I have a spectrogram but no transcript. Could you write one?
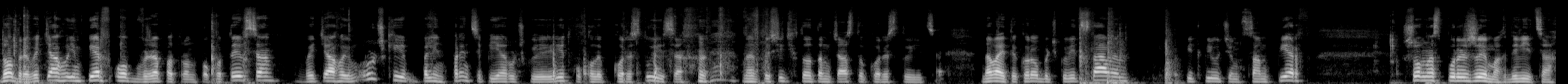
Добре, витягуємо перф, оп, вже патрон покотився. Витягуємо ручки. Блін, в принципі, я ручкою рідко, коли користуюся. Напишіть, хто там часто користується. Давайте коробочку відставимо, підключимо сам перф. Що в нас по режимах? Дивіться,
